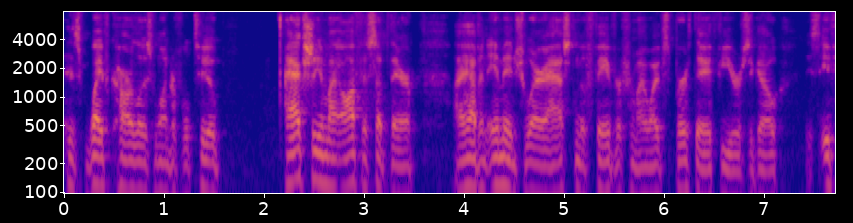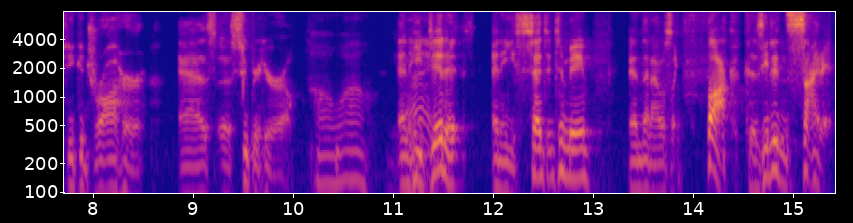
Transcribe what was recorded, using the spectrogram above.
His wife Carla is wonderful too. Actually, in my office up there, I have an image where I asked him a favor for my wife's birthday a few years ago. Is if you could draw her as a superhero, Oh wow. and he did it, and he sent it to me, and then I was like, "Fuck," because he didn't sign it.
